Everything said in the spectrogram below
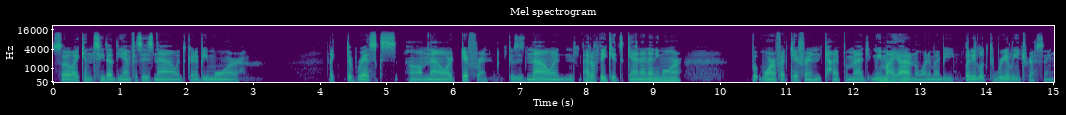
So I can see that the emphasis now is going to be more like the risks um, now are different because now I don't think it's Ganon anymore, but more of a different type of magic. We might I don't know what it might be, but it looked really interesting.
